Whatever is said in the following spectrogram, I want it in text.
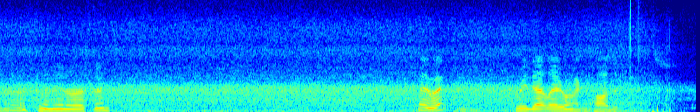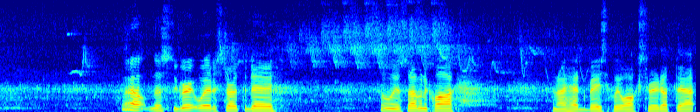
That's kind of interesting. Anyway, read that later when I can pause it. Well, this is a great way to start the day. It's only 7 o'clock, and I had to basically walk straight up that.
